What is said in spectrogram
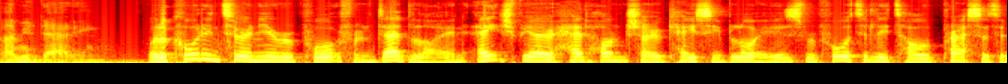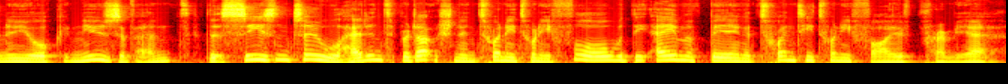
I'm your daddy. Well, according to a new report from Deadline, HBO head honcho Casey Bloys reportedly told press at a New York news event that season 2 will head into production in 2024 with the aim of being a 2025 premiere.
